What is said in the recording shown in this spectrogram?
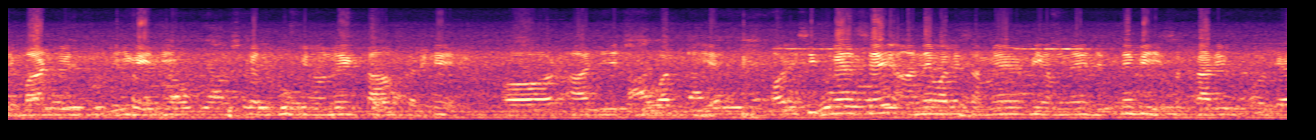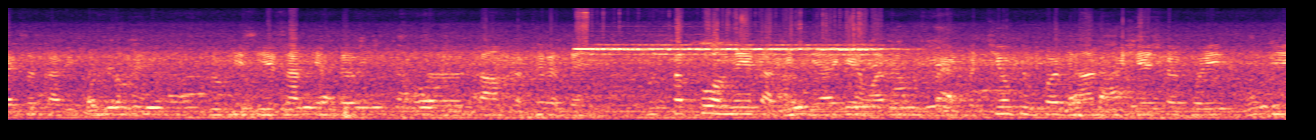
डिमांड भी इनको दी गई थी। उसके अनुरूप इन्होंने काम करके और आज ये शुरुआत की है। और इसी तरह से आने वाले समय में भी हमने जितने भी सरकारी और गैर सरकारी कार्यक्रम हैं जो कि सी के अंदर काम करते रहते हैं उस सबको हमने ये ताकीद किया है कि हमारे बच्चियों के ऊपर ध्यान विशेषकर कोई भी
